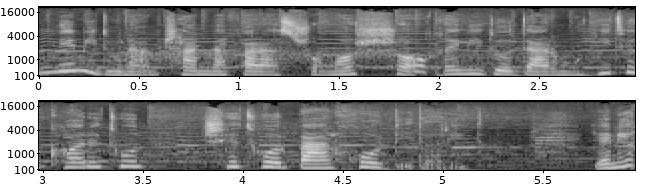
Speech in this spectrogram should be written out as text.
نمی‌دونم چند نفر از شما شاغلید و در محیط کارتون چطور برخوردی دارید. یعنی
